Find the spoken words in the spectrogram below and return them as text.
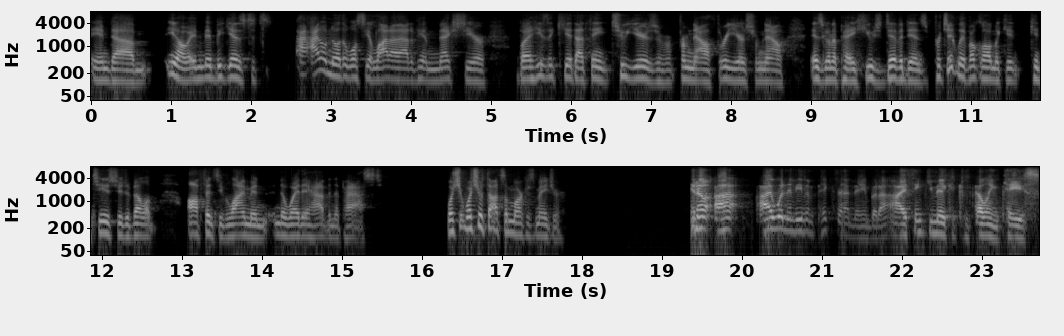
and um, you know, and it begins to. I, I don't know that we'll see a lot out of him next year, but he's a kid I think two years from now, three years from now, is going to pay huge dividends, particularly if Oklahoma can, continues to develop offensive linemen in the way they have in the past. What's your What's your thoughts on Marcus Major? You know, I I wouldn't have even picked that name, but I, I think you make a compelling case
